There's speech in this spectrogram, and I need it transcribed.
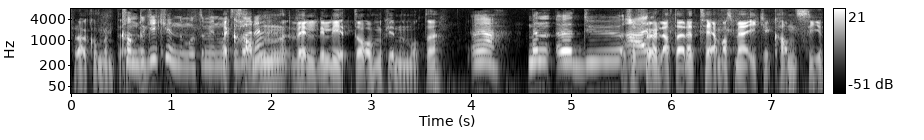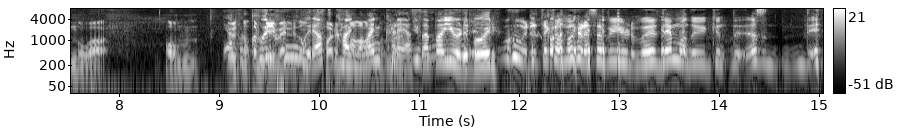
fra å kommentere. Kan du ikke kvinnemote min Jeg mote, Sverre? kan veldig lite om kvinnemote. Ja. Men ø, du Og så er føler jeg at det er et tema som jeg ikke kan si noe om Ja, uten for at det hvor blir veldig sånn horete kan man kle seg på julebord? Horete kan man kle seg på julebord. Det må du kunne Altså, det,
